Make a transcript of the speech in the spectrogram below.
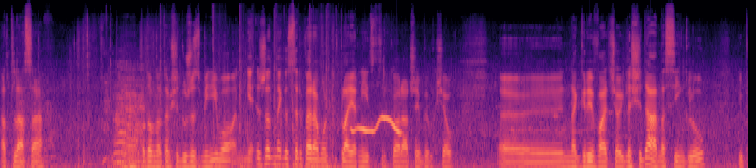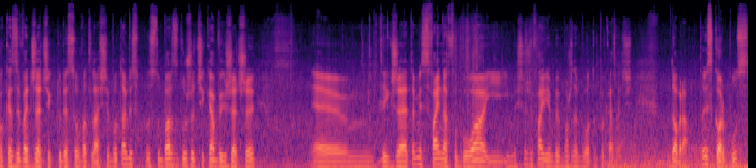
Atlasa. E, Podobno tam się dużo zmieniło. Nie, żadnego serwera multiplayer, nic, tylko raczej bym chciał e, nagrywać o ile się da na singlu i pokazywać rzeczy, które są w Atlasie, bo tam jest po prostu bardzo dużo ciekawych rzeczy em, w tej grze. Tam jest fajna fabuła i, i myślę, że fajnie by można było to pokazać. Dobra, to jest korpus.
